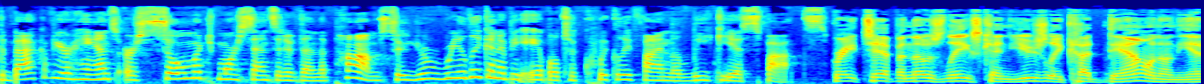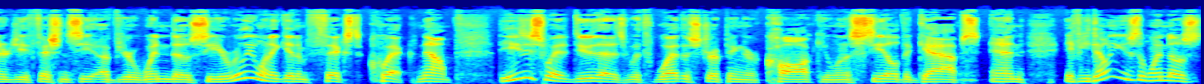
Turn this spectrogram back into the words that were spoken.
The back of your hands are so much more sensitive than the palms, so you're really going to be able to quickly find the leakiest spots. Great tip. And those leaks can usually cut down on the energy efficiency of your windows. So you really want to get them fixed quick. Now, the easiest way to do that is with weather stripping or caulk. You want to seal the gaps. And if you don't use the windows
